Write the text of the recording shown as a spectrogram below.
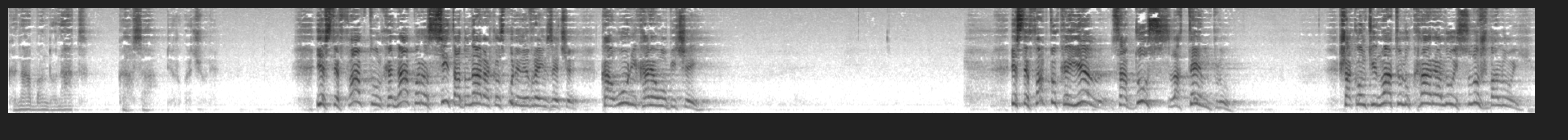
că n-a abandonat casa de rugăciune. Este faptul că n-a părăsit adunarea, că spune în Evrei 10, ca unii care au obicei. Este faptul că el s-a dus la templu și a continuat lucrarea lui, slujba lui.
